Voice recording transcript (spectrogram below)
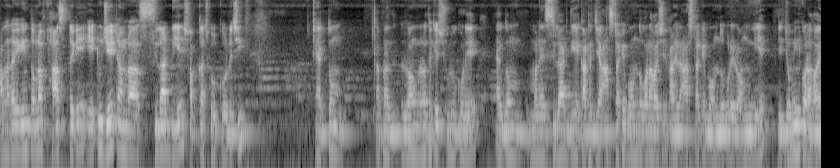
আলনাটাকে কিন্তু আমরা ফার্স্ট থেকে এ টু জেড আমরা সিলার দিয়ে সব কাজ করেছি। একদম আপনার রং থেকে শুরু করে একদম মানে সিলার দিয়ে কাঠের যে আঁচটাকে বন্ধ করা হয় সে কাঠের আঁচটাকে বন্ধ করে রং দিয়ে যে জমিন করা হয়,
